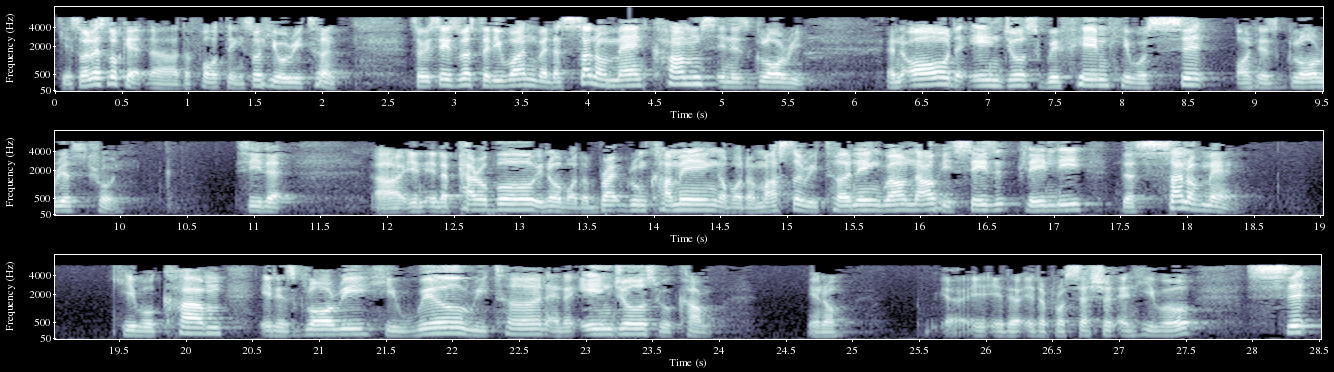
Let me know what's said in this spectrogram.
Okay, so let's look at uh, the four things. So he will return. So it says, verse 31, when the Son of Man comes in his glory, and all the angels with him, he will sit on his glorious throne. See that? Uh, in, in a parable, you know, about the bridegroom coming, about the master returning. Well, now he says it plainly, the Son of Man. He will come in his glory, he will return, and the angels will come, you know, uh, in, a, in a procession, and he will sit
